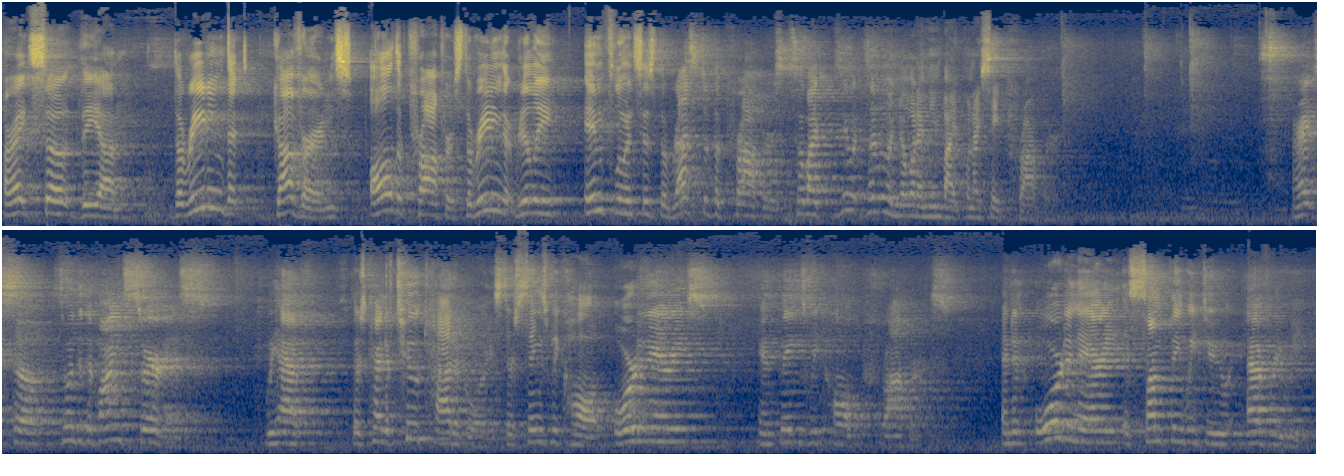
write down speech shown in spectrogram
All right, so the um, the reading that governs all the propers, the reading that really influences the rest of the propers. So, by, does everyone know what I mean by when I say proper? All right, so, so in the divine service, we have, there's kind of two categories. There's things we call ordinaries and things we call propers. And an ordinary is something we do every week.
